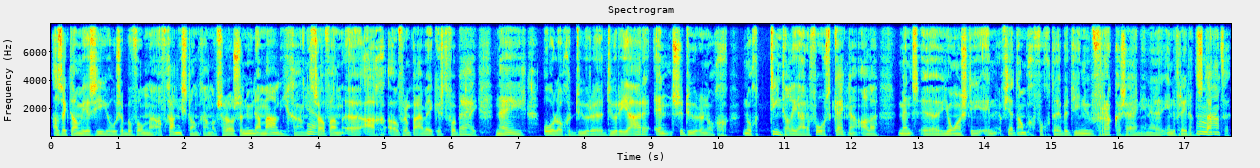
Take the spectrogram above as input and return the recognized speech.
Als ik dan weer zie hoe ze bijvoorbeeld naar Afghanistan gaan... of zoals ze nu naar Mali gaan. Ja. Zo van, uh, ach, over een paar weken is het voorbij. Nee, oorlogen duren, duren jaren. En ze duren nog, nog tientallen jaren voort. Kijk naar alle mens, uh, jongens die in Vietnam gevochten hebben... die nu wrakken zijn in, uh, in de Verenigde mm. Staten.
